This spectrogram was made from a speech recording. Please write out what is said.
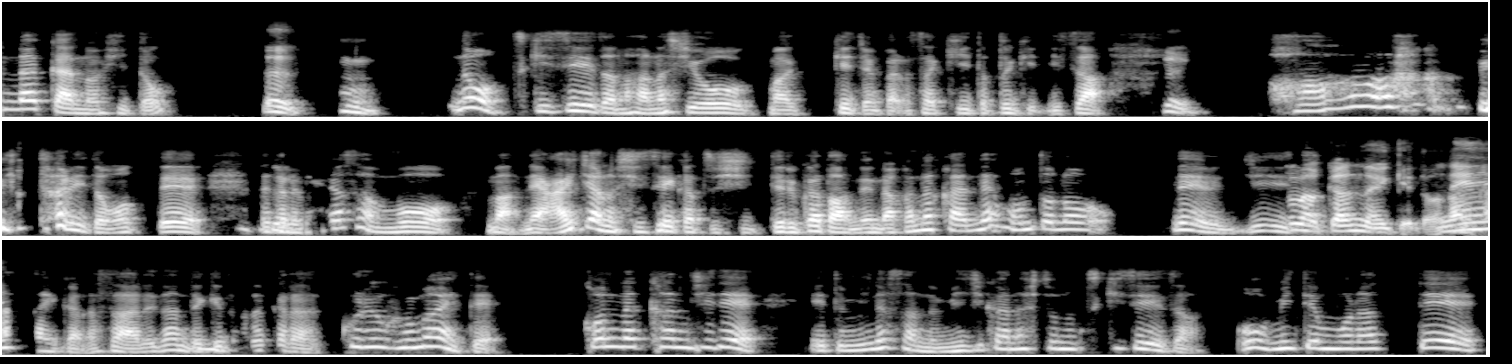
中の人、うん。の月星座の話を、まあ、けいちゃんからさ、聞いたときにさ、うんはあ、ぴったりと思って、だから皆さんも、まあね、愛ちゃんの私生活知ってる方はね、なかなかね、本当のね、事実わかんないけどわかんね。ないからさ、あれなんだけど、だから、これを踏まえて、こんな感じで、えっと、皆さんの身近な人の月星座を見てもらって、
